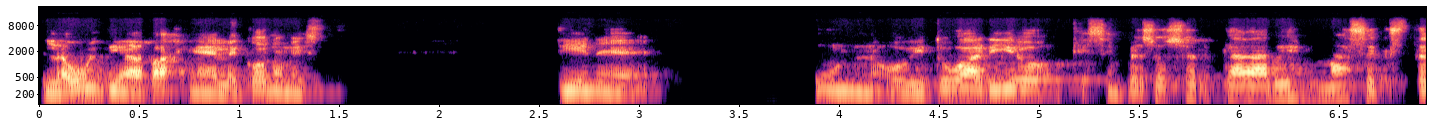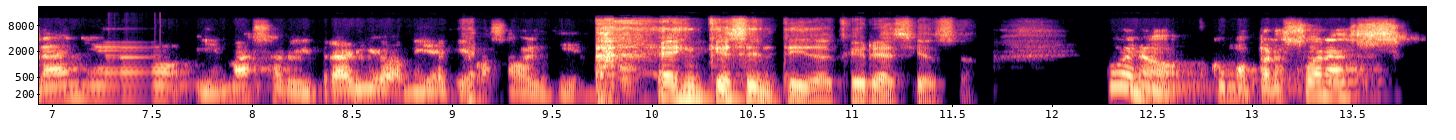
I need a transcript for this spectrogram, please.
La última página del Economist tiene un obituario que se empezó a ser cada vez más extraño y más arbitrario a medida que pasaba el tiempo. ¿En qué sentido? Qué gracioso. Bueno, como personas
